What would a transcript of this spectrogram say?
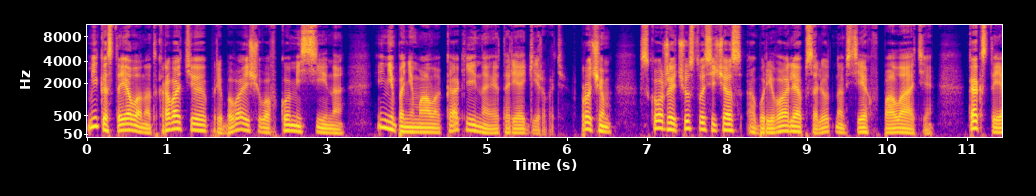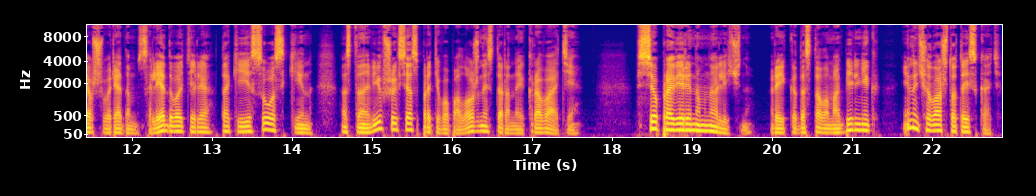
Мика стояла над кроватью пребывающего в коме Сина и не понимала, как ей на это реагировать. Впрочем, схожие чувства сейчас обуревали абсолютно всех в палате, как стоявшего рядом следователя, так и Исуа Скин, остановившихся с противоположной стороны кровати. «Все проверено мной лично». Рейка достала мобильник и начала что-то искать.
